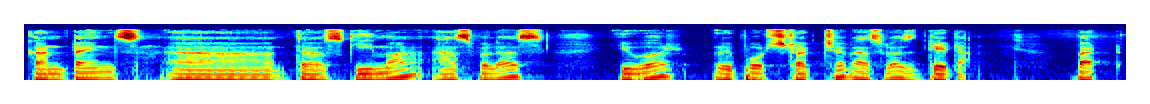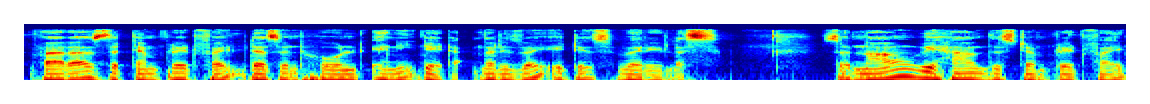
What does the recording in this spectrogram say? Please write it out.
contains uh, the schema as well as your report structure as well as data. But whereas the template file doesn't hold any data that is why it is very less. So now we have this template file.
